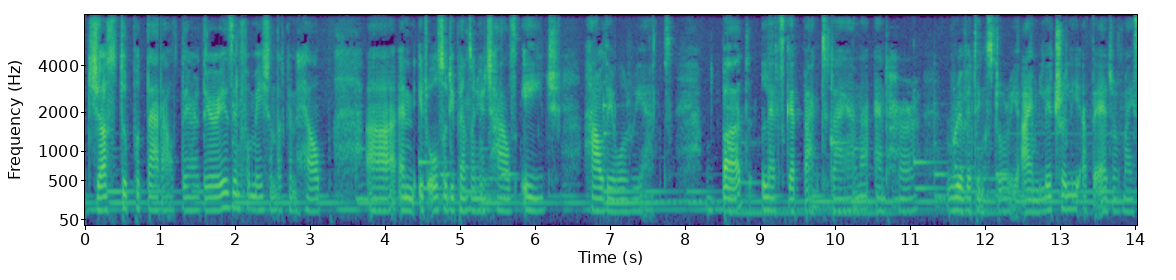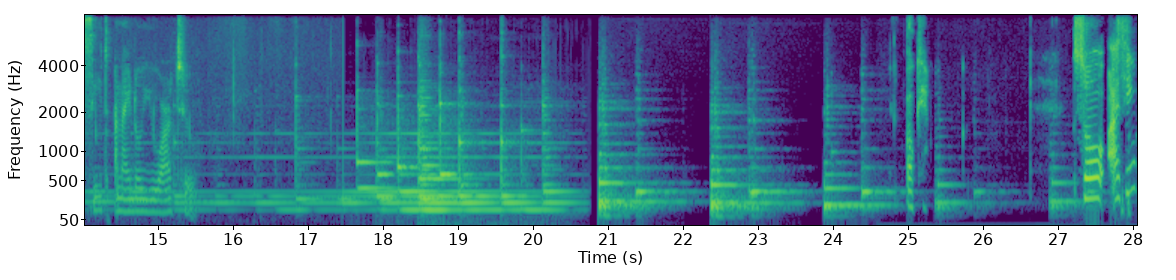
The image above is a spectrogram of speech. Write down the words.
just to put that out there, there is information that can help, uh, and it also depends on your child's age how they will react. But let's get back to Diana and her riveting story. I'm literally at the edge of my seat, and I know you are too. Okay. So i think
